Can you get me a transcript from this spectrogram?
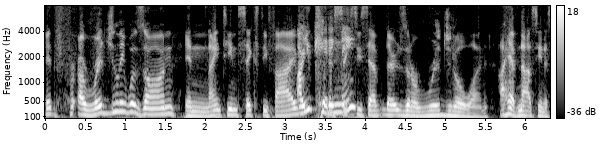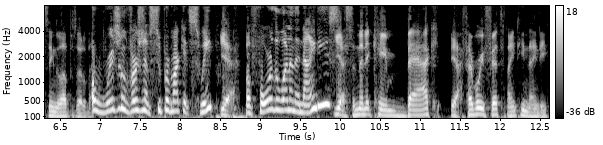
It f- originally was on in 1965. Are you kidding me? 67. There's an original one. I have not seen a single episode of that. Original version of Supermarket Sweep? Yeah. Before the one in the 90s? Yes, and then it came back. Yeah, February 5th, 1990.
